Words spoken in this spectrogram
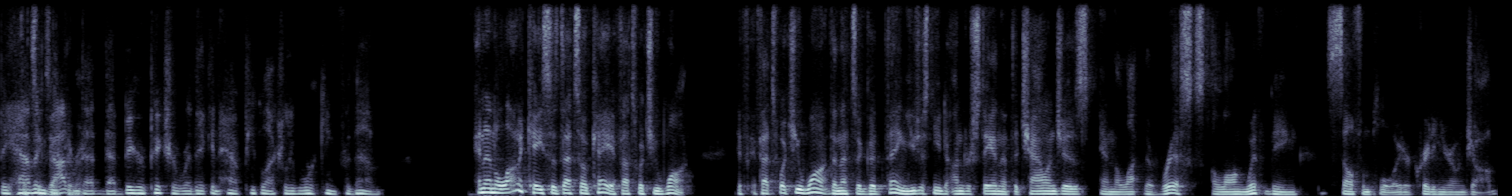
They haven't exactly gotten right. that that bigger picture where they can have people actually working for them. And in a lot of cases, that's okay if that's what you want. If, if that's what you want, then that's a good thing. You just need to understand that the challenges and the, the risks along with being self employed or creating your own job.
